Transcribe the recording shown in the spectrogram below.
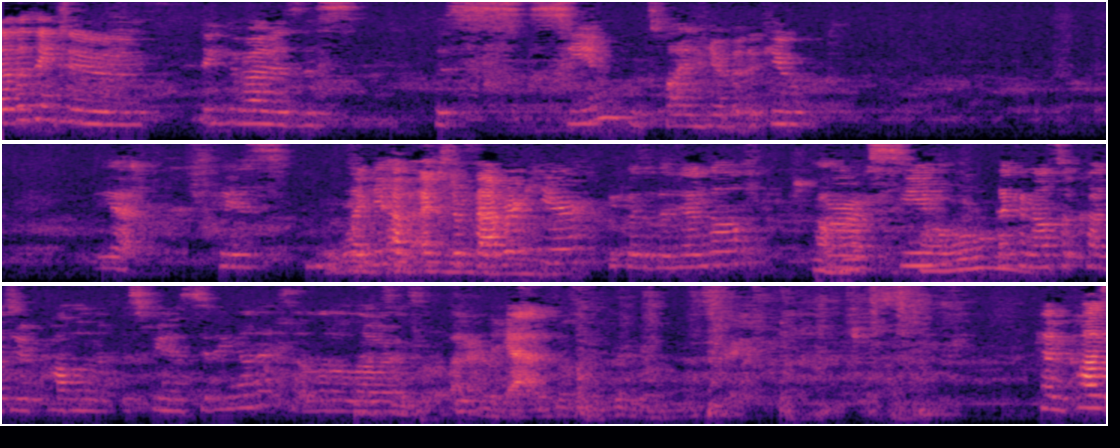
Another thing to think about is this this seam. It's fine here, but if you yeah, is like you have extra fabric here because of the handle or Uh-huh. a seam Oh. that can also cause you a problem if the screen is sitting on it. So a little lower is a little better. Yeah, can cause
